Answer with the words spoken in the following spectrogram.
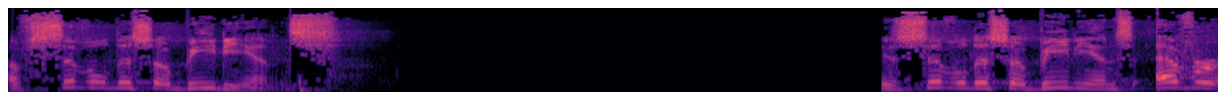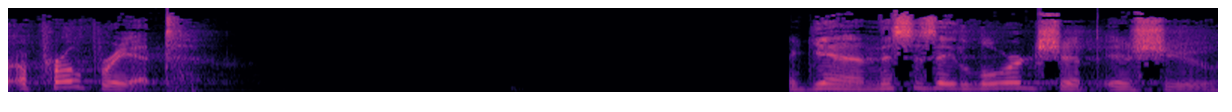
of civil disobedience. Is civil disobedience ever appropriate? Again, this is a lordship issue,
